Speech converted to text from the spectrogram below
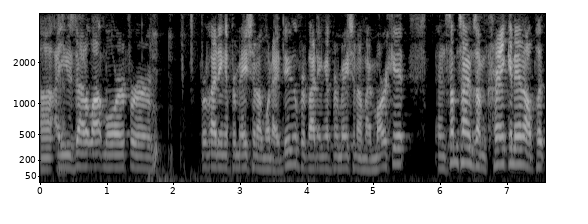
uh, I use that a lot more for providing information on what I do, providing information on my market. And sometimes I'm cranking in, I'll put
